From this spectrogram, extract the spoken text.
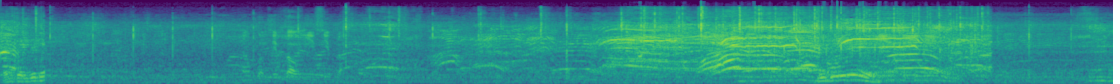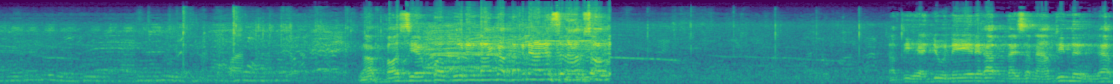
ขอนแก่นวิทย์ได้ทั้งผลสิบเก้ายี่สิบละลูกดีว่าครับขอเสียงปรบมือดังๆกับนักกีฬาในสนามสองครับ ที่เห็นอยู่นี้นะครับในสนามที่หนึ่งครับ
